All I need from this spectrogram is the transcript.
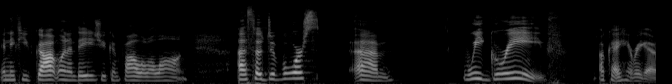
And if you've got one of these, you can follow along. Uh, so, divorce, um, we grieve. Okay, here we go.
